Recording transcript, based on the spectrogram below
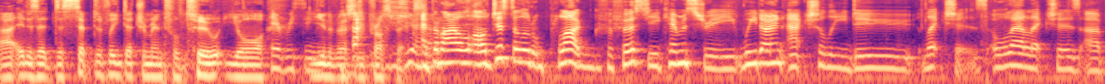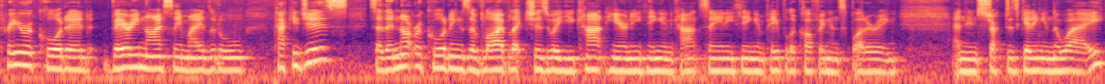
Uh, it is a deceptively detrimental to your Everything. university prospects. Uh, But I'll, I'll just a little plug for first year chemistry. We don't actually do lectures. All our lectures are pre recorded, very nicely made little packages. So they're not recordings of live lectures where you can't hear anything and can't see anything and people are coughing and spluttering and the instructor's getting in the way.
